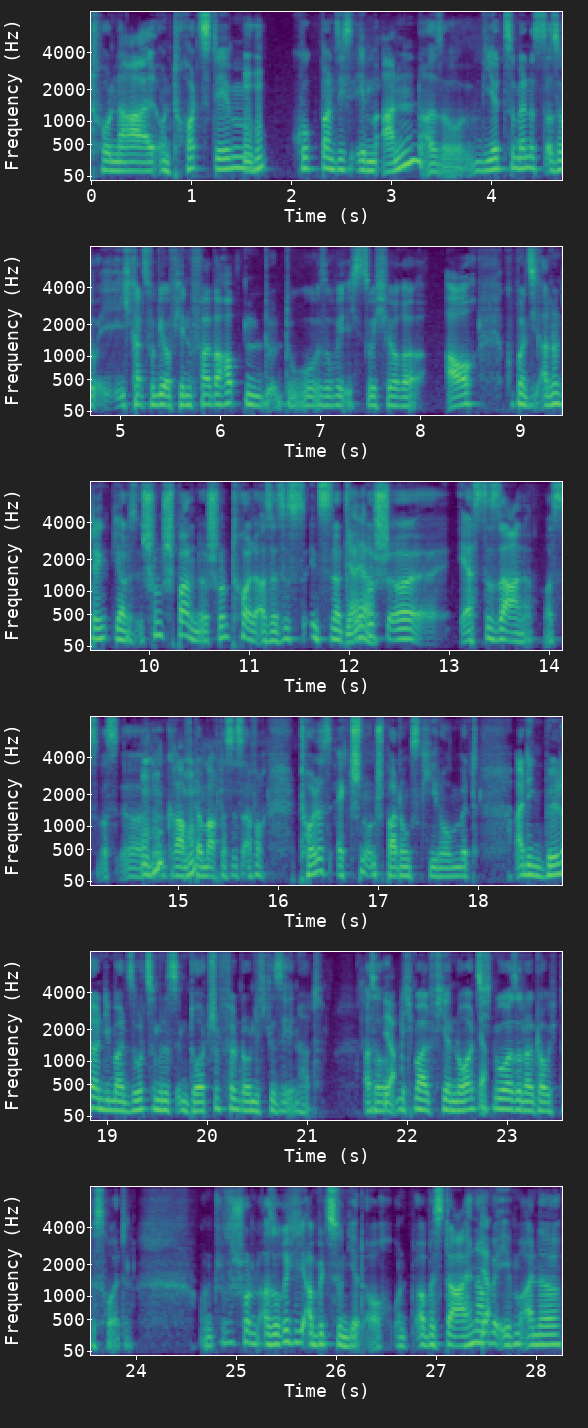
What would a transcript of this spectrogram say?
tonal und trotzdem mhm. Guckt man sich eben an, also wir zumindest, also ich kann es von mir auf jeden Fall behaupten, du, du, so wie ich es durchhöre, auch, guckt man sich an und denkt, ja, das ist schon spannend, das ist schon toll. Also es ist inszenatorisch ja, ja. Äh, erste Sahne, was, was äh, mhm. Graf mhm. da macht. Das ist einfach tolles Action- und Spannungskino mit einigen Bildern, die man so zumindest im deutschen Film noch nicht gesehen hat. Also ja. nicht mal 94 ja. nur, sondern glaube ich bis heute. Und das ist schon, also richtig ambitioniert auch. Und aber bis dahin haben wir eben eine,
